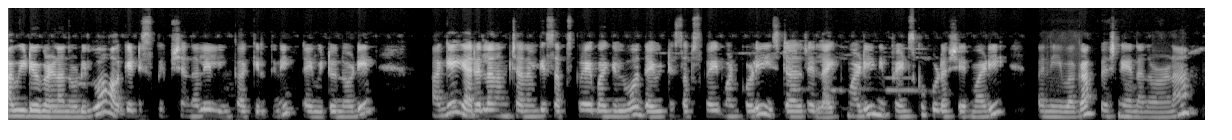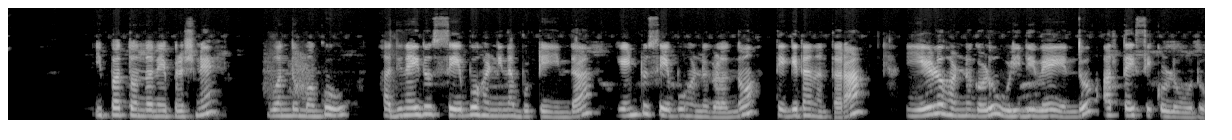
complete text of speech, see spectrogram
ಆ ವಿಡಿಯೋಗಳನ್ನ ನೋಡಿಲ್ವೋ ಅವ್ರಿಗೆ ಡಿಸ್ಕ್ರಿಪ್ಷನಲ್ಲಿ ಲಿಂಕ್ ಹಾಕಿರ್ತೀನಿ. ದಯವಿಟ್ಟು ನೋಡಿ. ಹಾಗೆ ಯಾರೆಲ್ಲ ನಮ್ಮ ಚಾನಲ್ಗೆ ಸಬ್ಸ್ಕ್ರೈಬ್ ಆಗಿಲ್ವೋ ದಯವಿಟ್ಟು ಸಬ್ಸ್ಕ್ರೈಬ್ ಮಾಡ್ಕೊಳ್ಳಿ. ಇಷ್ಟ ಆದರೆ ಲೈಕ್ ಮಾಡಿ ನಿಮ್ಮ ಫ್ರೆಂಡ್ಸ್ಗೂ ಕೂಡ ಶೇರ್ ಮಾಡಿ. ಬನ್ನಿ ಇವಾಗ ಪ್ರಶ್ನೆಯನ್ನು ನೋಡೋಣ. ಇಪ್ಪತ್ತೊಂದನೇ ಪ್ರಶ್ನೆ, ಒಂದು ಮಗು ಹದಿನೈದು ಸೇಬು ಹಣ್ಣಿನ ಬುಟ್ಟಿಯಿಂದ ಎಂಟು ಸೇಬು ಹಣ್ಣುಗಳನ್ನು ತೆಗೆದ ನಂತರ ಏಳು ಹಣ್ಣುಗಳು ಉಳಿದಿವೆ ಎಂದು ಅರ್ಥೈಸಿಕೊಳ್ಳುವುದು.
